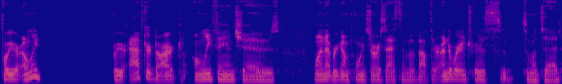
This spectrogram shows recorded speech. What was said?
For your only, for your after dark OnlyFans shows, why not bring on porn stars? Ask them about their underwear interests. Someone said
